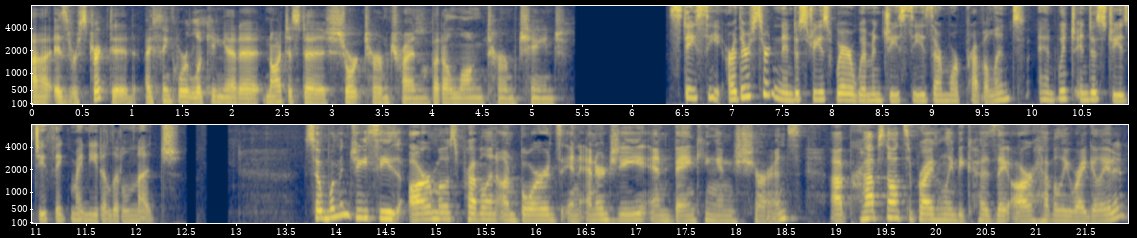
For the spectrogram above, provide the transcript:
uh, is restricted, I think we're looking at a not just a short term trend, but a long term change. Stacy, are there certain industries where women GCs are more prevalent? And which industries do you think might need a little nudge? So, women GCs are most prevalent on boards in energy and banking insurance, uh, perhaps not surprisingly because they are heavily regulated.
